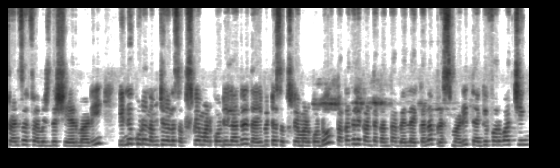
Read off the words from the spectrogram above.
ಫ್ರೆಂಡ್ಸ್ ಅಂಡ್ ಫ್ಯಾಮಿಲಿ ಜೊತೆ ಶೇರ್ ಮಾಡಿ. ಇನ್ನು ಕೂಡ ನಮ್ಮ ಚಾನಲ್ ಸಬ್ಸ್ಕ್ರೈಬ್ ಮಾಡ್ಕೊಂಡಿಲ್ಲ ಅಂದ್ರೆ ದಯವಿಟ್ಟು ಸಬ್ಸ್ಕ್ರೈಬ್ ಮಾಡ್ಕೊಂಡು ಪಕ್ಕದಲ್ಲಿ ಕಾಣ್ತಕ್ಕಂಥ ಬೆಲ್ ಐಕನ್ನ ಪ್ರೆಸ್ ಮಾಡಿ. Thank you for watching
